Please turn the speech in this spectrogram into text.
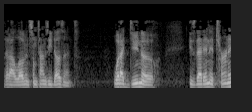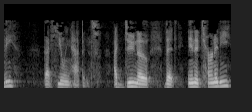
that I love and sometimes He doesn't. What I do know is that in eternity, that healing happens. I do know that in eternity,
